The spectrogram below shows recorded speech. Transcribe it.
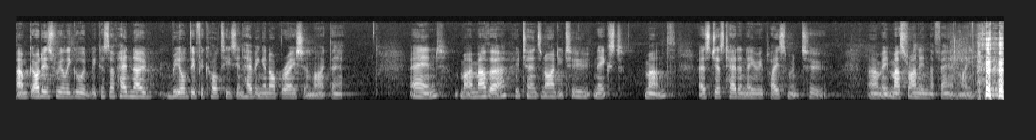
Um, God is really good because I've had no real difficulties in having an operation like that. And my mother, who turns 92 next month, has just had a knee replacement too. Um, it must run in the family.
